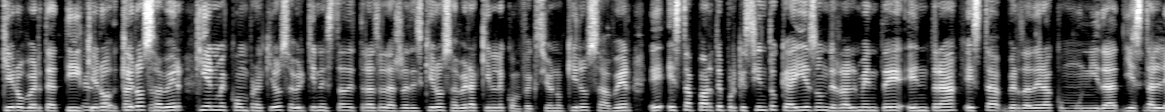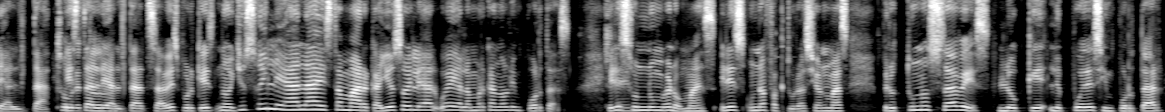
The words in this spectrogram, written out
quiero verte a ti, quiero, quiero saber quién me compra, quiero saber quién está detrás de las redes, quiero saber a quién le confecciono, quiero saber eh, esta parte porque siento que ahí es donde realmente entra esta verdadera comunidad y esta lealtad, esta lealtad, ¿sabes? Porque es, no, yo soy leal a esta marca, yo soy leal, güey, a la marca no le importas, eres un número más, eres una facturación más, pero tú no sabes lo que le puedes importar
